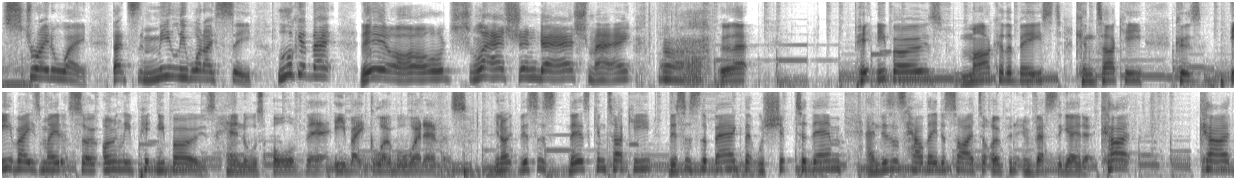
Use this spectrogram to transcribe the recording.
straight away. That's immediately what I see. Look at that. The old slash and dash, mate. Ugh, look at that. Pitney Bowes, Mark of the Beast, Kentucky, because eBay's made it so only Pitney Bowes handles all of their eBay global whatevers. You know, this is, there's Kentucky, this is the bag that was shipped to them, and this is how they decide to open investigate it. Cut, cut,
